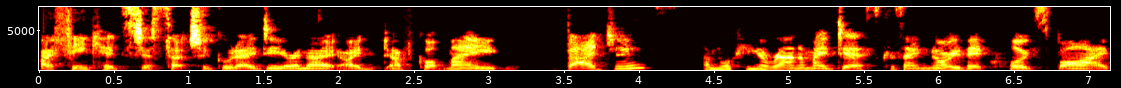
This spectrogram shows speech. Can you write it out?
I think it's just such a good idea. And I, I I've got my badges. I'm looking around on my desk because I know they're close by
